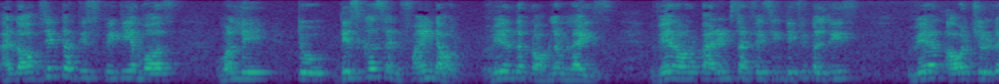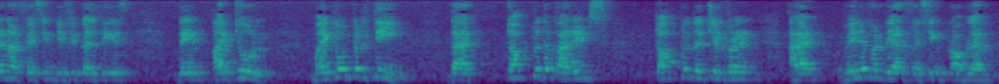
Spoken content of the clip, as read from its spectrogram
and the object of this PTM was only to discuss and find out where the problem lies, where our parents are facing difficulties, where our children are facing difficulties. Then I told my total team that talk to the parents talk to the children and whenever they are facing problem,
